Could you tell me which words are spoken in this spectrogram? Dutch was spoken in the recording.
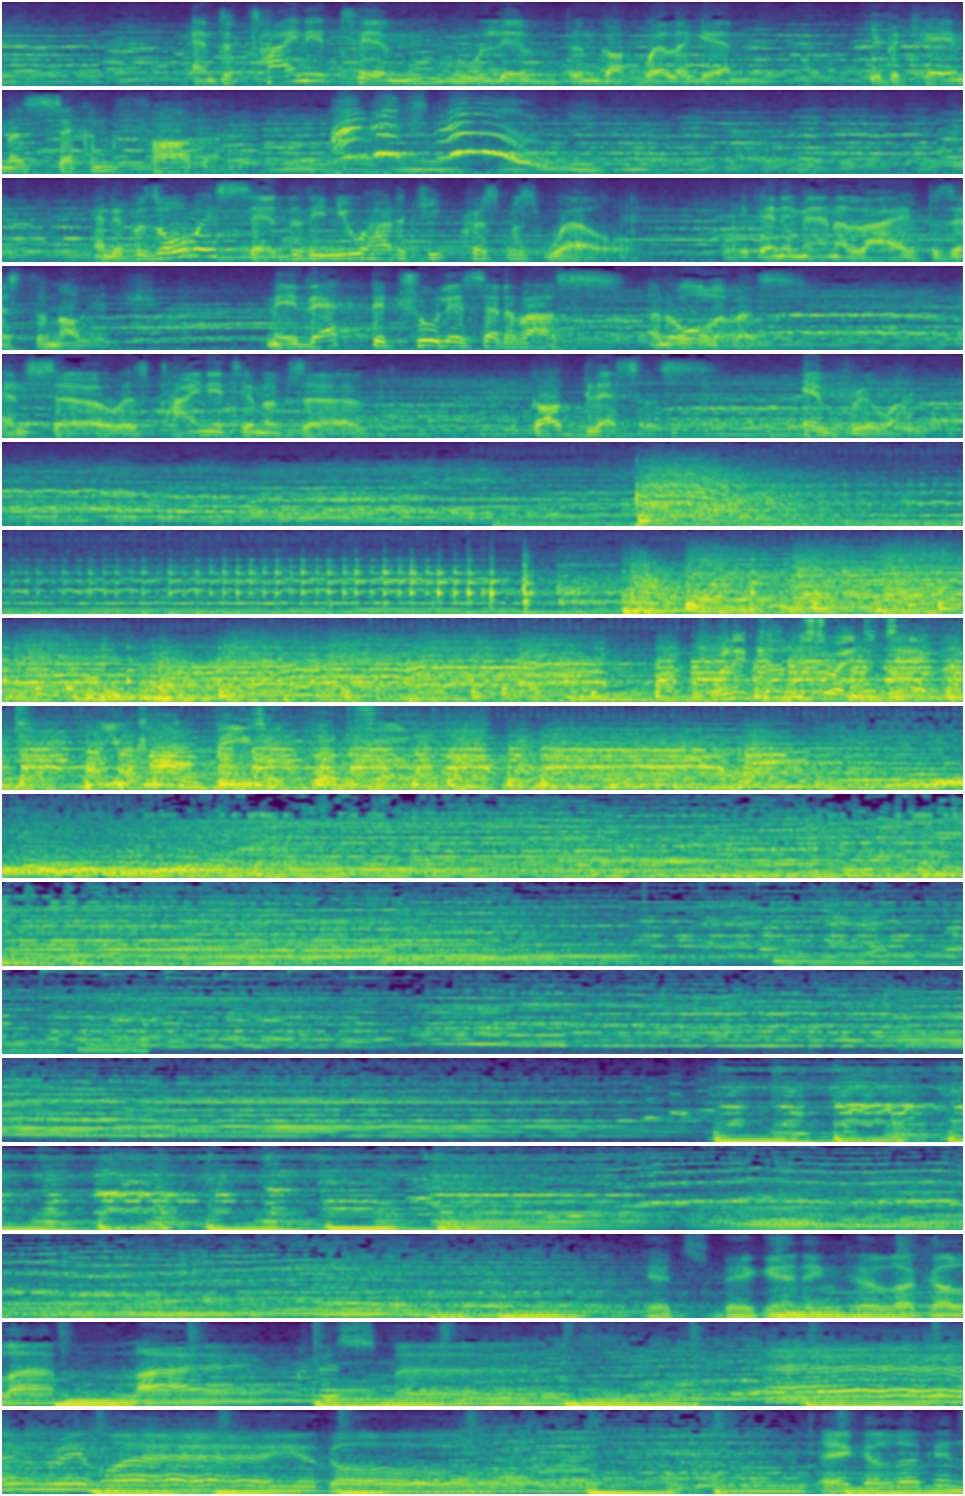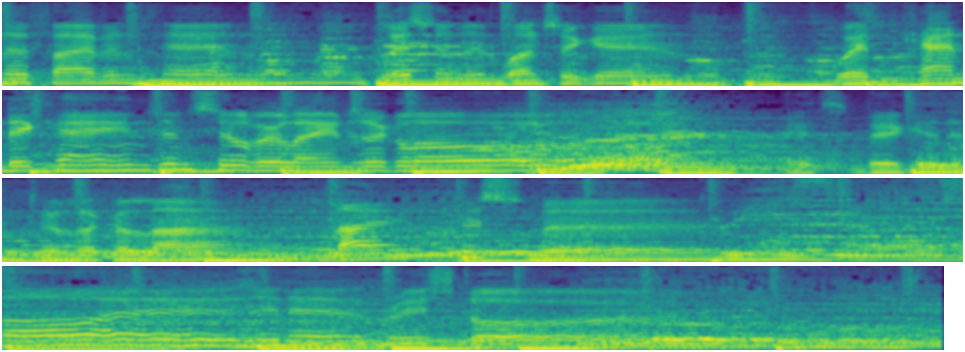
And to Tiny Tim, who lived and got well again, he became a second father. Uncle Scrooge! And it was always said that he knew how to keep Christmas well, if any man alive possessed the knowledge. May that be truly said of us and all of us. And so, as Tiny Tim observed, God bless us, everyone. When it comes to entertainment, you can't beat a good film. It's beginning to look a lot like Christmas everywhere you go. Take a look in the five and ten, glistening once again with candy canes and silver lanes aglow. It's beginning to look a lot like Christmas. Toys in every store.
